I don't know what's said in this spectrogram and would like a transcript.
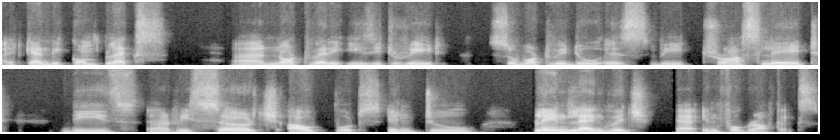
it can be complex, not very easy to read. So what we do is we translate these research outputs into plain language infographics.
